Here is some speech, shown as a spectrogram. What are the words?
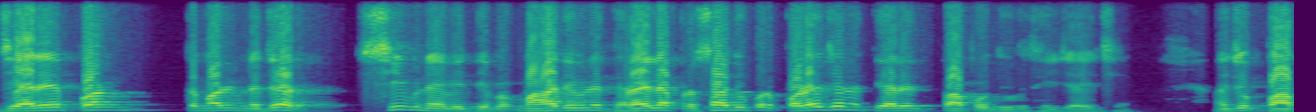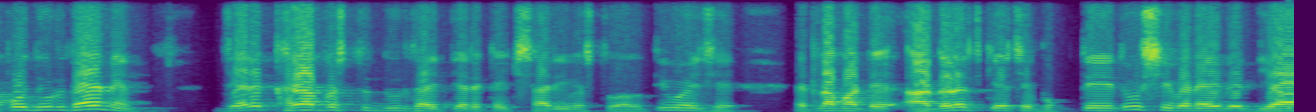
જ્યારે પણ તમારી નજર શિવ નૈવેદ્ય મહાદેવને ધરાયેલા પ્રસાદ ઉપર પડે છે ને, ત્યારે પાપો દૂર થઈ જાય છે. અને જો પાપો દૂર થાય ને, જ્યારે ખરાબ વસ્તુ દૂર થાય, ત્યારે કંઈક સારી વસ્તુ આવતી હોય છે. એટલા માટે આગળ જ કહે છે, ભુક્તિ હેતુ શિવ નૈવેદ્ય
